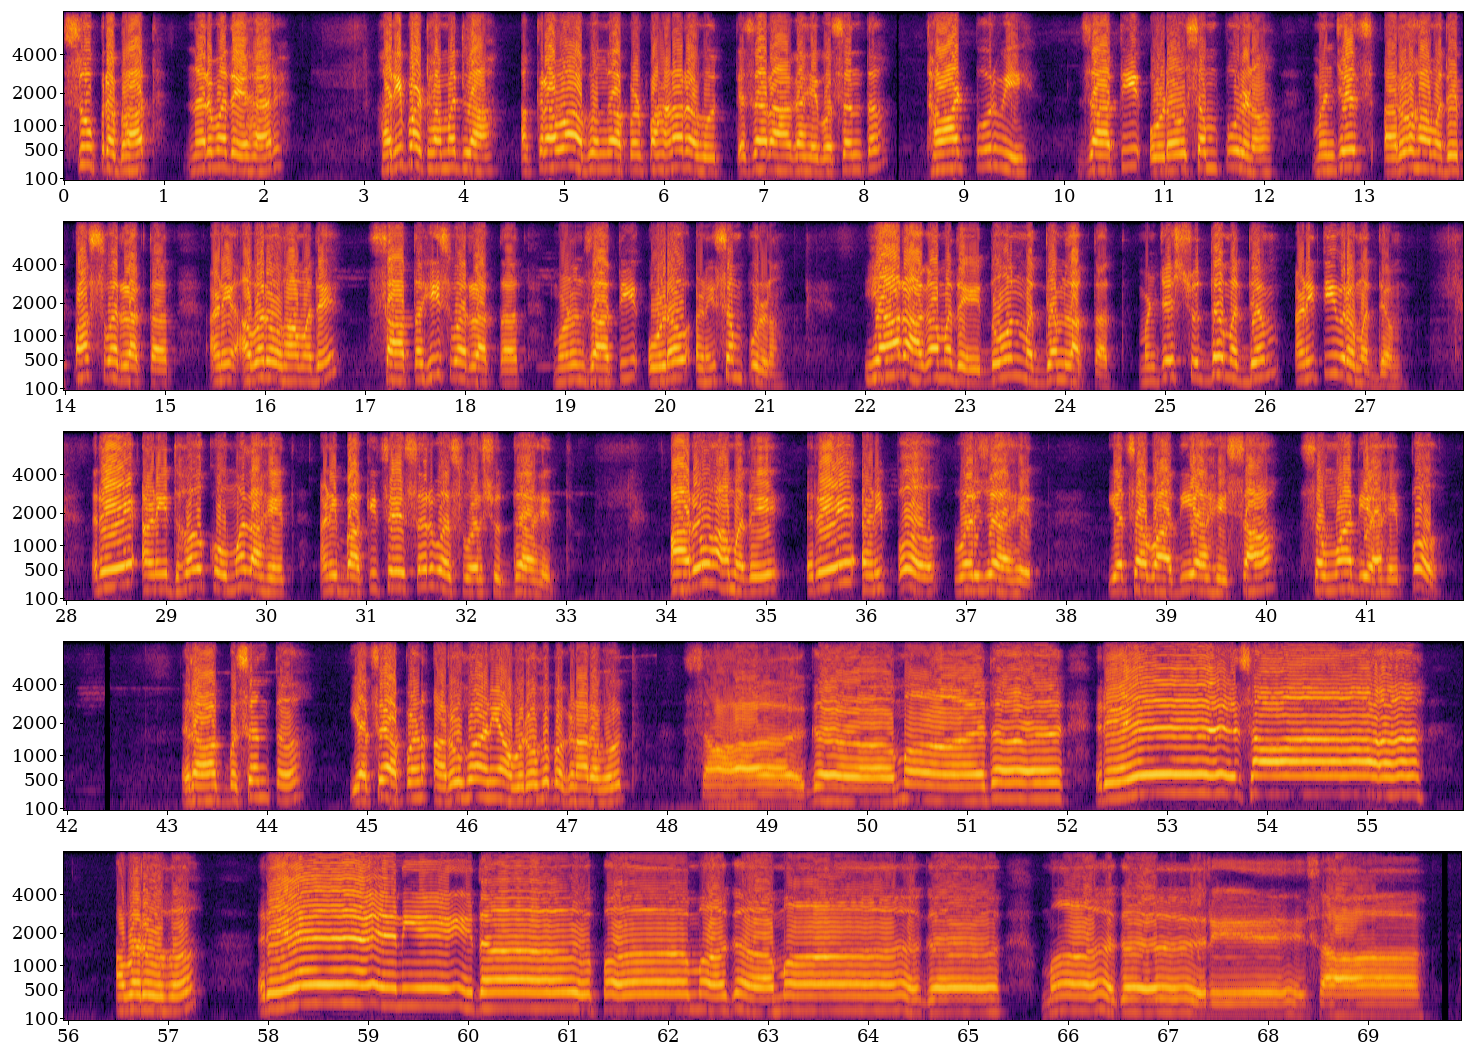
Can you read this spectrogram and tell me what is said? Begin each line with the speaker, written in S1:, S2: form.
S1: सुप्रभात नर्मदेहार. हरिपाठामधला अकरावा अभंग आपण पाहणार आहोत. त्याचा राग आहे वसंत. थाट पूर्वी जाती ओढव संपूर्ण. म्हणजेच आरोहामध्ये पाच स्वर लागतात आणि अवरोहामध्ये सातही स्वर लागतात. म्हणून जाती ओढव आणि संपूर्ण. या रागामध्ये दोन मध्यम लागतात. म्हणजे शुद्ध मध्यम आणि तीव्र मध्यम. रे आणि ध कोमल आहेत आणि बाकीचे सर्व स्वर शुद्ध आहेत. आरोहामध्ये रे आणि प वर्ज आहेत. याचा वादी आहे सा संवादी आहे प. राग बसंत याचे आपण आरोह आणि अवरोह बघणार आहोत. सा ग म ध रे सा. अवरोह रे नि द प मग ग म ग रे सा.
